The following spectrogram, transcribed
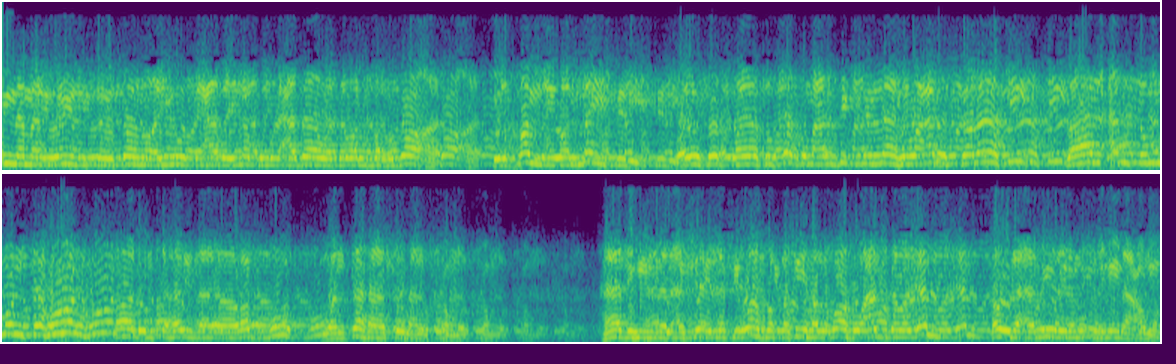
إنما يريد الشيطان أن يوقع بينكم العداوة والبغضاء في الخمر والميسر ويصدكم عن ذكر الله وعن الصلاة. فهل أنتم منتهون؟ قالوا انتهينا يا رب وانتهى شرب الخمر. هذه من الأشياء التي وافق فيها الله عز وجل قول أمير المؤمنين عمر.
